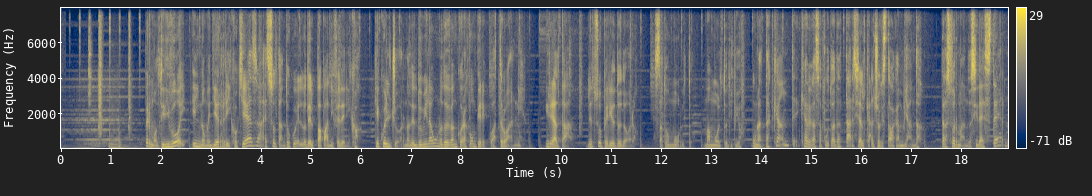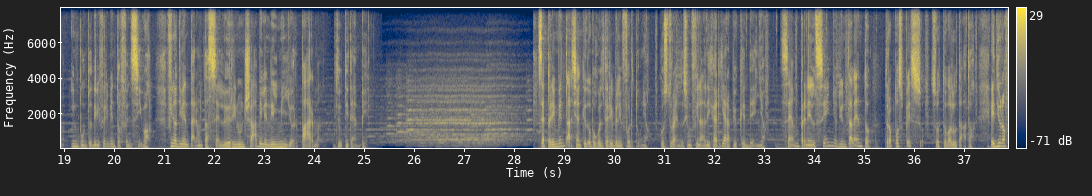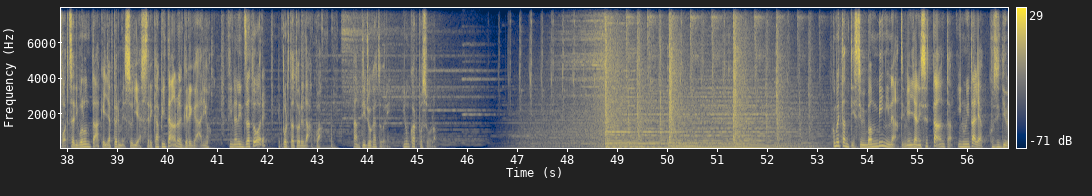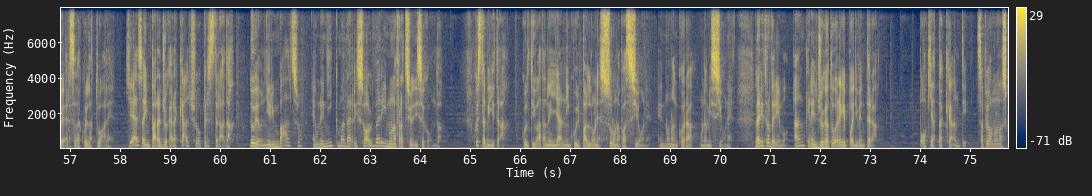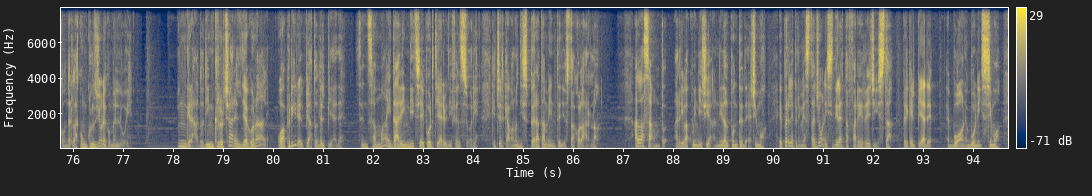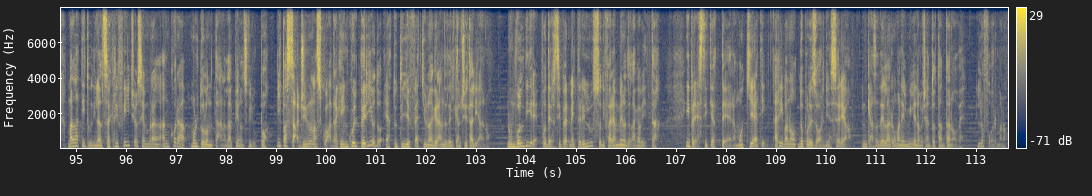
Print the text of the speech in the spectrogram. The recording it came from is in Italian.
Per molti di voi il nome di Enrico Chiesa è soltanto quello del papà di Federico, che quel giorno del 2001 doveva ancora compiere 4 anni. In realtà, nel suo periodo d'oro, è stato molto, ma molto di più. Un attaccante che aveva saputo adattarsi al calcio che stava cambiando, trasformandosi da esterno in punto di riferimento offensivo, fino a diventare un tassello irrinunciabile nel miglior Parma di tutti i tempi. Seppe reinventarsi anche dopo quel terribile infortunio, costruendosi un finale di carriera più che degno, sempre nel segno di un talento troppo spesso sottovalutato e di una forza di volontà che gli ha permesso di essere capitano e gregario, finalizzatore e portatore d'acqua. Tanti giocatori in un corpo solo. Come tantissimi bambini nati negli anni 70 in un'Italia così diversa da quella attuale, Chiesa impara a giocare a calcio per strada, dove ogni rimbalzo è un enigma da risolvere in una frazione di secondo. Questa abilità, coltivata negli anni in cui il pallone è solo una passione e non ancora una missione, la ritroveremo anche nel giocatore che poi diventerà. Pochi attaccanti sapevano nascondere la conclusione come lui, in grado di incrociare il diagonale o aprire il piatto del piede senza mai dare indizi ai portieri o difensori, che cercavano disperatamente di ostacolarlo. Alla Samp arriva a 15 anni dal Ponte Decimo e per le prime stagioni si diletta a fare il regista, perché il piede è buono, è buonissimo, ma l'attitudine al sacrificio sembra ancora molto lontana dal pieno sviluppo. Il passaggio in una squadra che in quel periodo è a tutti gli effetti una grande del calcio italiano. Non vuol dire potersi permettere il lusso di fare a meno della gavetta. I prestiti a Teramo e Chieti arrivano dopo l'esordio in Serie A, in casa della Roma nel 1989, e lo formano.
